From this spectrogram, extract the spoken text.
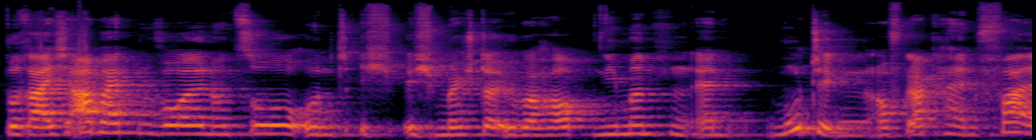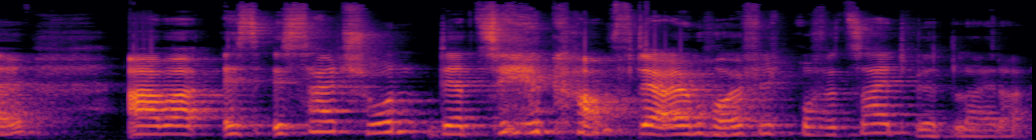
Bereich arbeiten wollen und so. Und ich, ich möchte da überhaupt niemanden entmutigen, auf gar keinen Fall. Aber es ist halt schon der zähe Kampf, der einem häufig prophezeit wird, leider.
